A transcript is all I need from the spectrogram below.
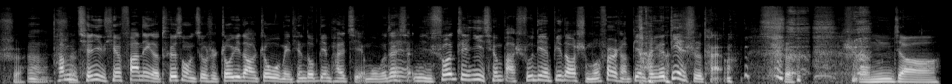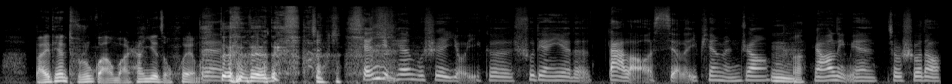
是嗯，他们前几天发那个推送，就是周一到周五每天都编排节目。我在想，你说这疫情把书店逼到什么份儿上，变成一个电视台了？是，我们叫白天图书馆，晚上夜总会嘛。对对对对。就前几天不是有一个书店业的大佬写了一篇文章，嗯，然后里面就说到。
